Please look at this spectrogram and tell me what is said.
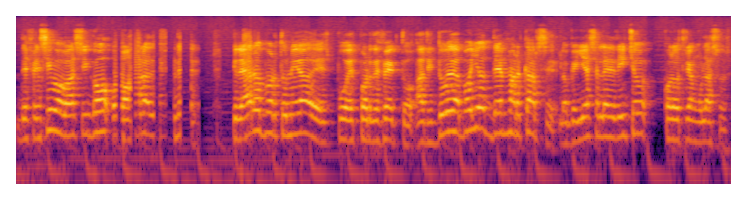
defensivo básico o bajar a defender. Crear oportunidades, pues por defecto. Actitud de apoyo, desmarcarse, lo que ya se le he dicho con los triangulazos.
